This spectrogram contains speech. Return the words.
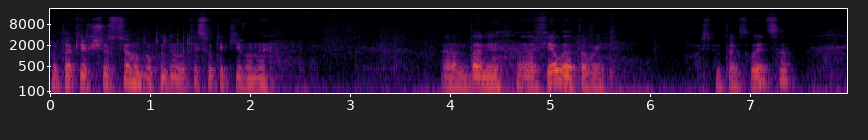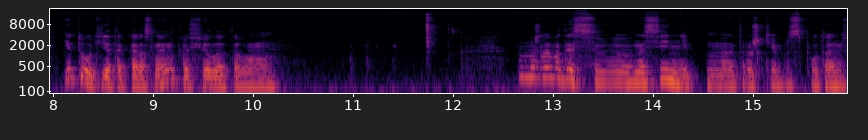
отак, якщо з цього боку дивитись, отакі вони. Е, Далі фіолетовий. Ось він так зветься. І тут є така рослинка в фіолетовому. Ну, можливо, десь в насінні трошки спутані,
